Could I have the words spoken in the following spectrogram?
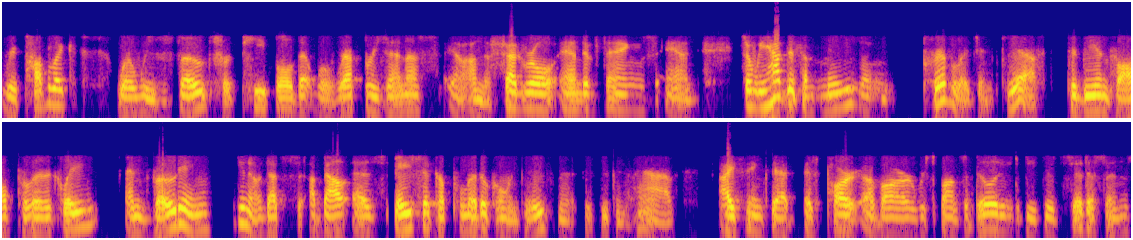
republic where we vote for people that will represent us on the federal end of things and So we have this amazing privilege and gift to be involved politically and voting. You know, that's about as basic a political engagement as you can have. I think that as part of our responsibility to be good citizens,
